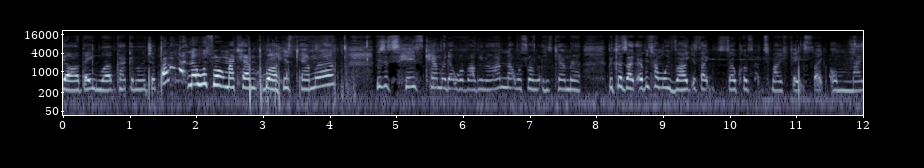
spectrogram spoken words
Y'all, they love cracking on each other. I don't know what's wrong with my camera. Well, his camera. This is his camera that we're vlogging on. I don't know what's wrong with his camera because, like, every time we vlog, it's like so close to my face. Like, oh my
